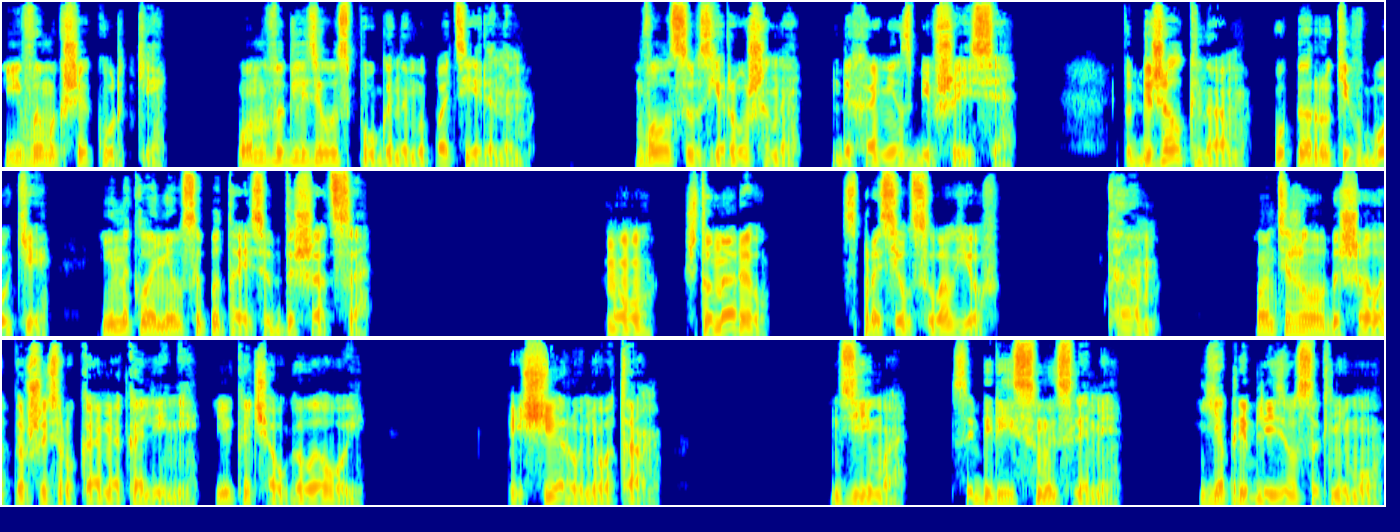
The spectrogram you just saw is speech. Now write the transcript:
и вымокшей куртке. Он выглядел испуганным и потерянным. Волосы взъерошены, дыхание сбившееся. Подбежал к нам, упер руки в боки и наклонился, пытаясь отдышаться. «Ну, что нарыл?» — спросил Соловьев. Там. Он тяжело дышал, опершись руками о колени, и качал головой. Пещера у него там. Дима, соберись с мыслями. Я приблизился к нему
